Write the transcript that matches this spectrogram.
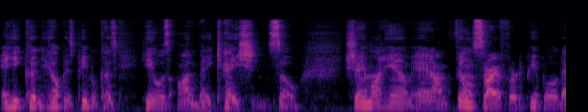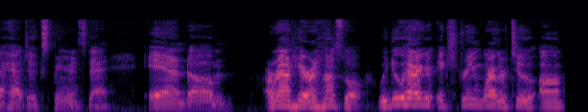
and he couldn't help his people cuz he was on vacation. So shame on him and I'm feeling sorry for the people that had to experience that and um, around here in Huntsville, we do have extreme weather too. Um,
